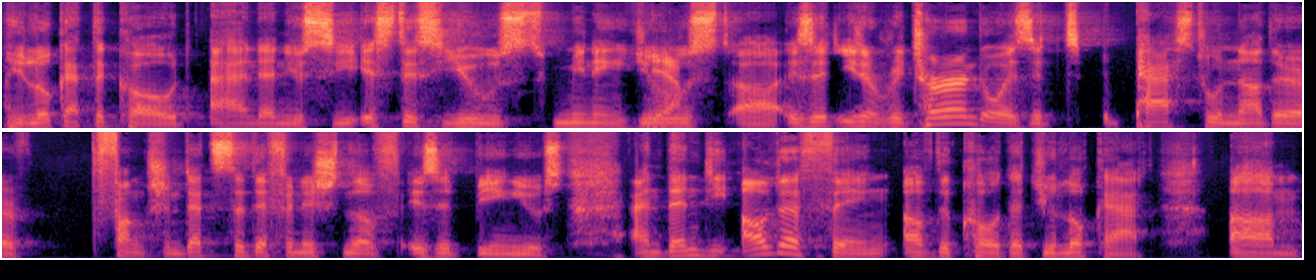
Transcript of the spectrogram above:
you look at the code and then you see is this used meaning used yeah. uh, is it either returned or is it passed to another function. That's the definition of is it being used. And then the other thing of the code that you look at, um,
